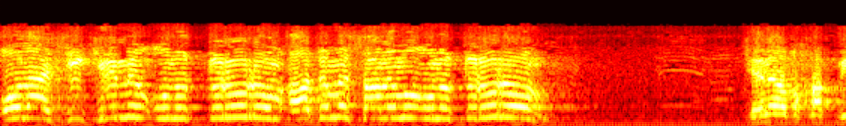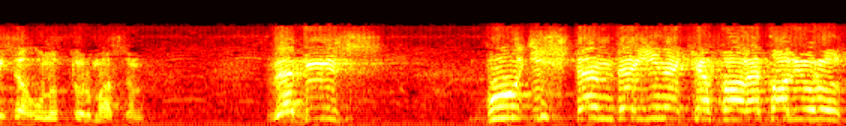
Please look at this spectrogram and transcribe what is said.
ona zikrimi unuttururum, adımı sanımı unuttururum. Cenab-ı Hak bize unutturmasın. Ve biz bu işten de yine kefaret alıyoruz.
